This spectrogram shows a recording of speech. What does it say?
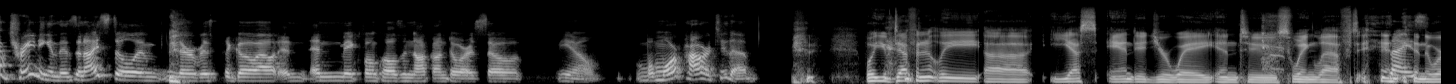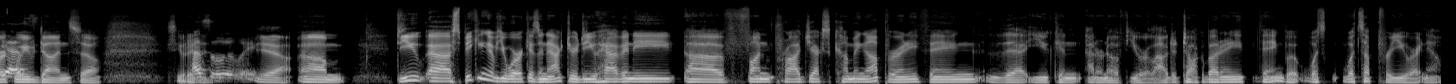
have training in this and I still am nervous to go out and, and make phone calls and knock on doors. So, you know, more power to them. well, you've definitely uh, yes anded your way into swing left in, nice. in the work yes. we've done. So, see what I Absolutely. Did? Yeah. Um, do you, uh, speaking of your work as an actor, do you have any uh, fun projects coming up or anything that you can? I don't know if you're allowed to talk about anything, but what's what's up for you right now?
